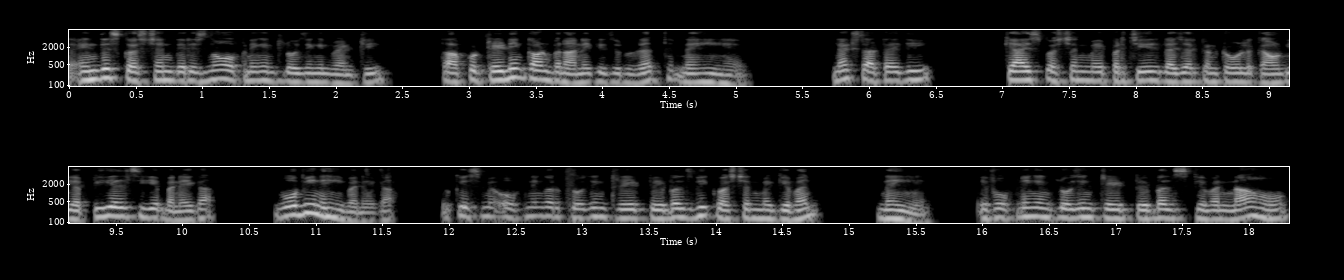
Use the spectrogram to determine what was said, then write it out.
तो in this question there is no opening and closing inventory तो आपको ट्रेडिंग अकाउंट बनाने की ज़रूरत नहीं है। नेक्स्ट आता है जी, क्या इस क्वेश्चन में परचेज लेजर कंट्रोल अकाउंट या पीएलसी ये बनेगा? वो भी नहीं बनेगा, क्योंकि इसमें ओपनिंग और क्लोजिंग ट्रेड पेबल्स भी क्वेश्चन में गिवन नहीं है। If opening and closing trade payables given ना हो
